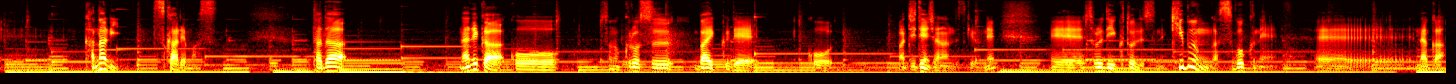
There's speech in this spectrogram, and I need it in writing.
えー、かなり疲れます。ただ何かこうそのクロスバイクでこう、まあ、自転車なんですけどね、えー、それで行くとですね気分がすごくね、えー、なんか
